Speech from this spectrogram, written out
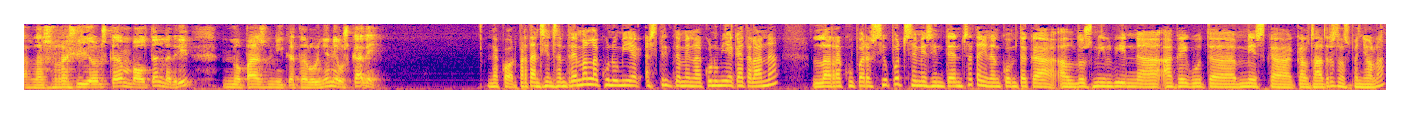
a les regions que envolten Madrid, no pas ni Catalunya ni Euskadi. D'acord. Per tant, si ens centrem en l'economia, estrictament en l'economia catalana, la recuperació pot ser més intensa, tenint en compte que el 2020 ha caigut eh, més que, que els altres, l'espanyola?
